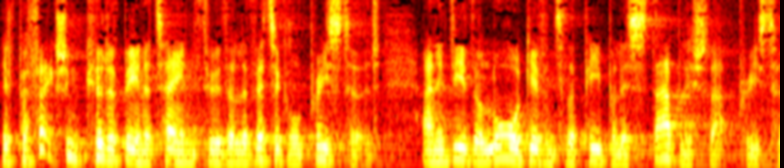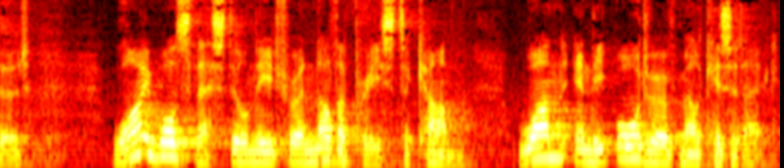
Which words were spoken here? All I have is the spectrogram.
If perfection could have been attained through the Levitical priesthood, and indeed the law given to the people established that priesthood, why was there still need for another priest to come, one in the order of Melchizedek,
